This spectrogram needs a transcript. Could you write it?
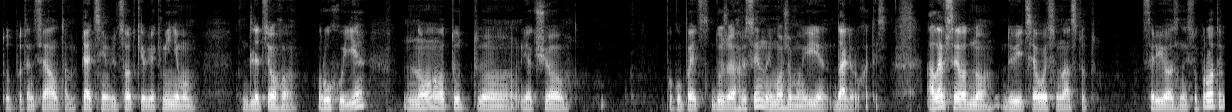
Тут потенціал там 5-7% як мінімум для цього руху є. Но тут, е, якщо покупець дуже агресивний, можемо і далі рухатись. Але все одно, дивіться, ось у нас тут серйозний супротив.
